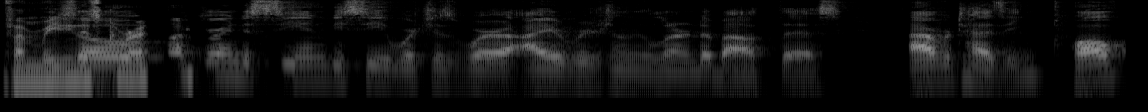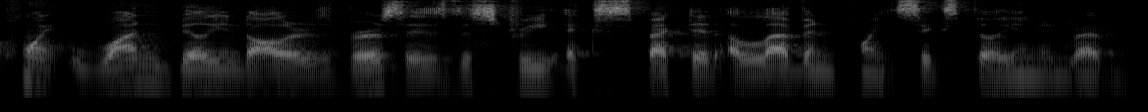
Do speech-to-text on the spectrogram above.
if I'm reading so, this correctly. I'm going to CNBC, which is where I originally learned about this. Advertising, $12.1 billion versus the street expected 11.6 billion in revenue.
